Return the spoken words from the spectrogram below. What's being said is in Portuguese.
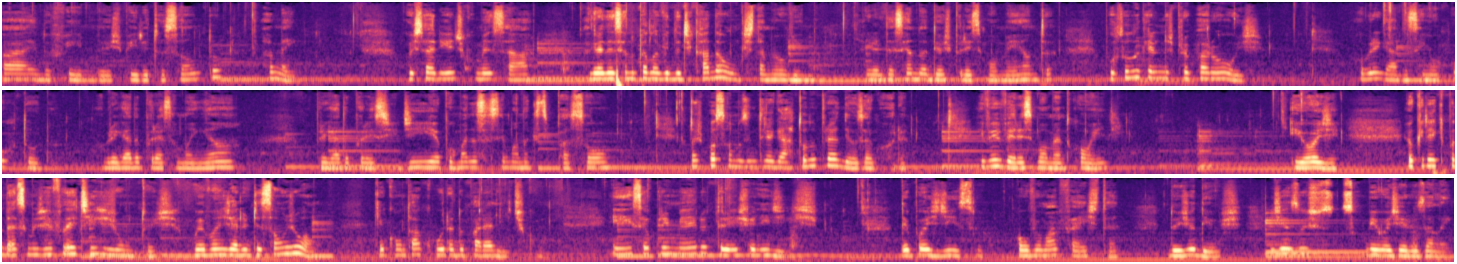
Pai, do Filho e do Espírito Santo. Amém. Gostaria de começar agradecendo pela vida de cada um que está me ouvindo, agradecendo a Deus por esse momento, por tudo que Ele nos preparou hoje. Obrigada, Senhor, por tudo. Obrigada por essa manhã, obrigada por esse dia, por mais essa semana que se passou. Que nós possamos entregar tudo para Deus agora e viver esse momento com Ele. E hoje, eu queria que pudéssemos refletir juntos o Evangelho de São João, que conta a cura do paralítico. E em seu primeiro trecho ele diz: Depois disso, houve uma festa dos judeus Jesus subiu a Jerusalém.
